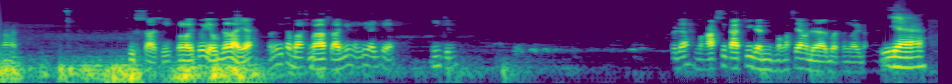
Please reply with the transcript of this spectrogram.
banget. Susah sih. Kalau itu ya udahlah ya. Nanti kita bahas-bahas lagi nanti aja ya. Mungkin. Udah makasih Taci dan makasih yang udah buat dengerin. Iya. kita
